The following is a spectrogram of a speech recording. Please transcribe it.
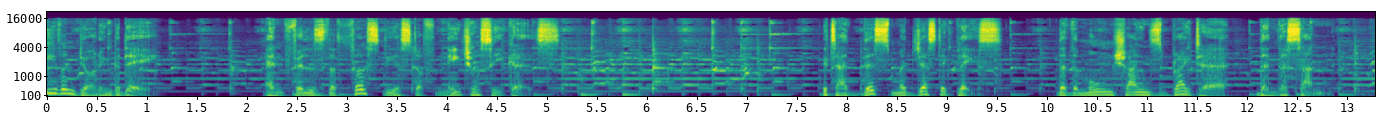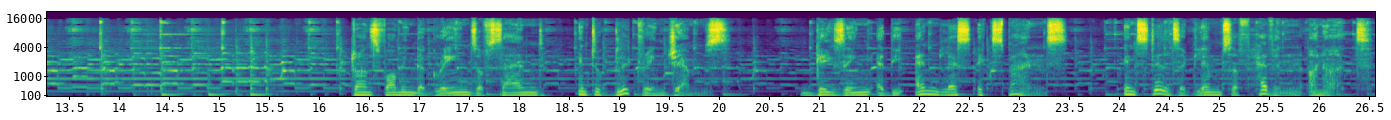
even during the day and fills the thirstiest of nature seekers. It's at this majestic place that the moon shines brighter than the sun transforming the grains of sand into glittering gems. Gazing at the endless expanse instills a glimpse of heaven on earth.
